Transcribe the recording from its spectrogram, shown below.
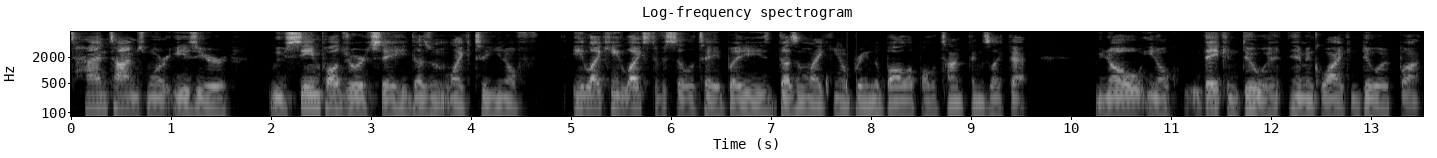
10 times more easier. We've seen Paul George say he doesn't like to, you know, he like he likes to facilitate, but he doesn't like, you know, bring the ball up all the time, things like that. You know, you know, they can do it. Him and Kawhi can do it, but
